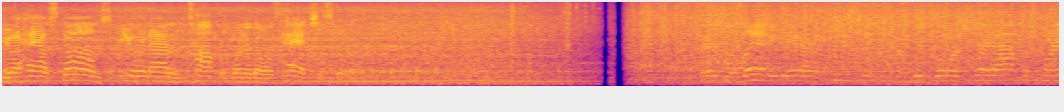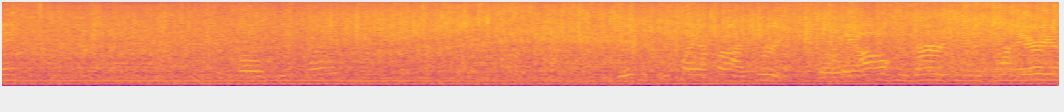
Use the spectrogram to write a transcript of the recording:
you'll have scum spewing out of the top of one of those hatches there. There's a levee there from just going straight out the plant. It this way. This is the clarifier three. So they all converge in this one area.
